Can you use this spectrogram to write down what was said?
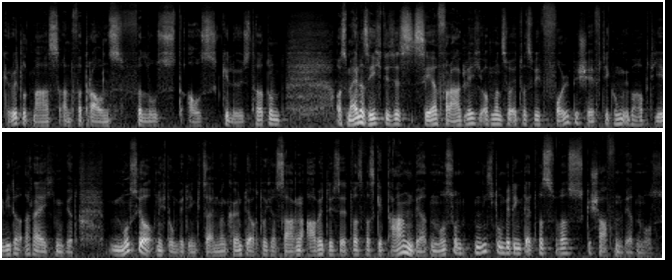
gerüttelt Maß an Vertrauensverlust ausgelöst hat. Und aus meiner Sicht ist es sehr fraglich, ob man so etwas wie Vollbeschäftigung überhaupt je wieder erreichen wird. Muss ja auch nicht unbedingt sein. Man könnte auch durchaus sagen, Arbeit ist etwas, was getan werden muss und nicht unbedingt etwas, was geschaffen werden muss.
